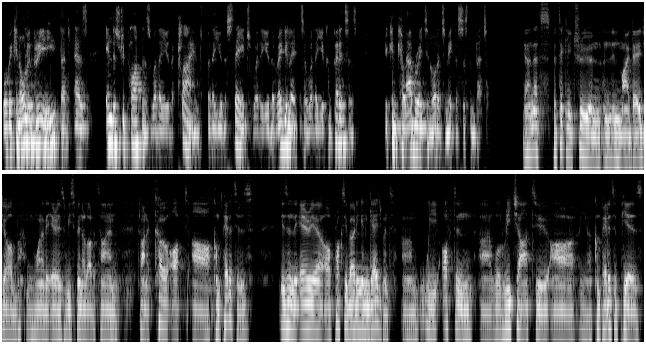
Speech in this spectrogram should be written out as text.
where we can all agree that as industry partners, whether you're the client, whether you're the state, whether you're the regulator, whether you're competitors, you can collaborate in order to make the system better. Yeah, and that's particularly true in, in, in, my day job. I mean, one of the areas we spend a lot of time trying to co-opt our competitors is in the area of proxy voting and engagement. Um, we often uh, will reach out to our you know competitive peers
